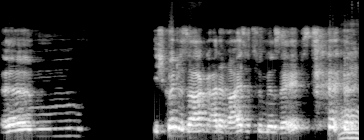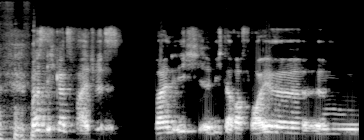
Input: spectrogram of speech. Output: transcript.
Ähm, ich könnte sagen, eine Reise zu mir selbst, was nicht ganz falsch ist weil ich äh, mich darauf freue, ähm,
